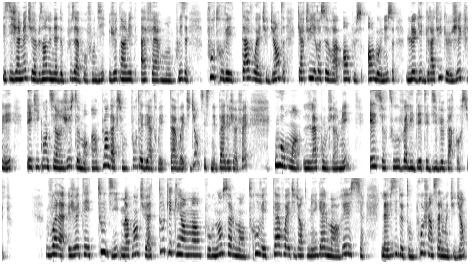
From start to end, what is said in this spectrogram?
Et si jamais tu as besoin d'une aide plus approfondie, je t'invite à faire mon quiz pour trouver ta voie étudiante, car tu y recevras en plus en bonus le guide gratuit que j'ai créé et qui contient justement un plan d'action pour t'aider à trouver ta voie étudiante si ce n'est pas déjà fait, ou au moins la confirmer, et surtout valider tes 10 vœux Parcoursup. Voilà, je t'ai tout dit. Maintenant, tu as toutes les clés en main pour non seulement trouver ta voie étudiante, mais également réussir la visite de ton prochain salon étudiant.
